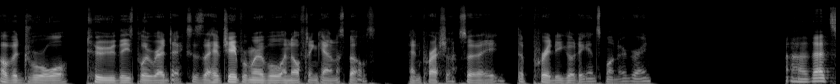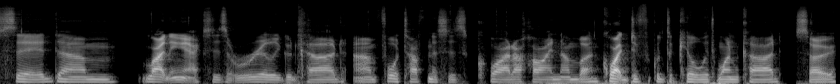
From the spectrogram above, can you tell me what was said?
of a draw to these blue red decks, as they have cheap removal and often counterspells and pressure, so they they're pretty good against mono green. Uh, that said, um, Lightning Axe is a really good card. Um, four toughness is quite a high number, quite difficult to kill with one card. So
